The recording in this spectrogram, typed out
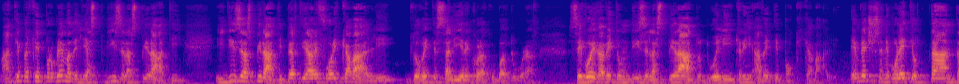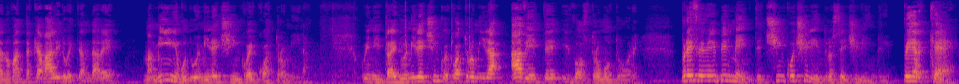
anche perché il problema degli diesel aspirati i diesel aspirati per tirare fuori i cavalli dovete salire con la cubatura. Se voi avete un diesel aspirato 2 litri avete pochi cavalli. E invece se ne volete 80-90 cavalli dovete andare ma minimo 2005 e 4000. Quindi tra i 2005 e i 4000 avete il vostro motore. Preferibilmente 5 cilindri o 6 cilindri. Perché?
